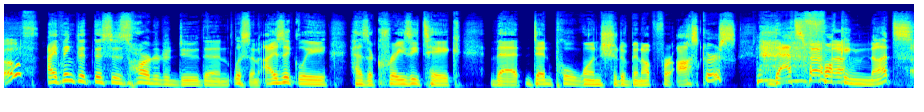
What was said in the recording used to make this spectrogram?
Both. I think that this is harder to do than listen. Isaac Lee has a crazy take that Deadpool one should have been up for Oscars. That's fucking nuts.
